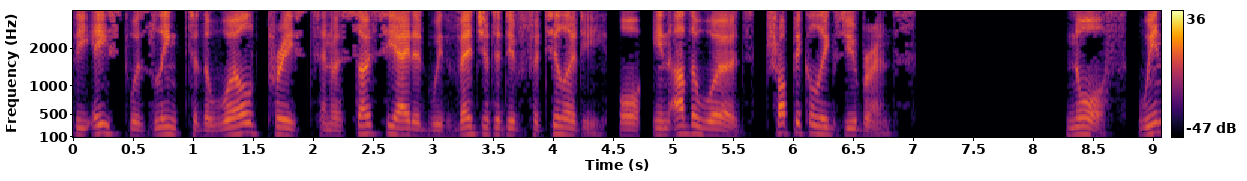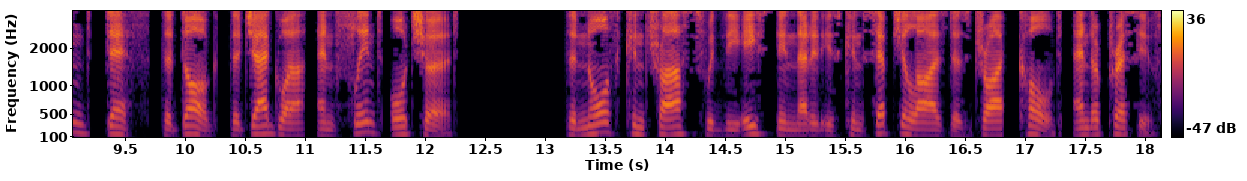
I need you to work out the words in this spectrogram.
The East was linked to the world priests and associated with vegetative fertility, or, in other words, tropical exuberance. North, wind, death, the dog, the jaguar, and flint or chert. The North contrasts with the East in that it is conceptualized as dry, cold, and oppressive.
